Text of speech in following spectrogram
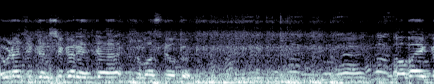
अविनाशी खर्शीकर यांच्या शुभास्ते होतोय. बाबा एक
